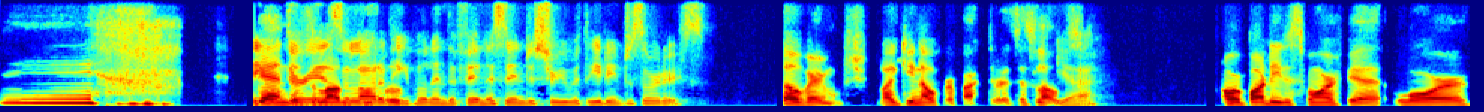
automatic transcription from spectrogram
Eh. Again, there there's is a lot, a of, lot people, of people in the fitness industry with eating disorders. so very much like you know for a fact there is there's loads Yeah. or body dysmorphia or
